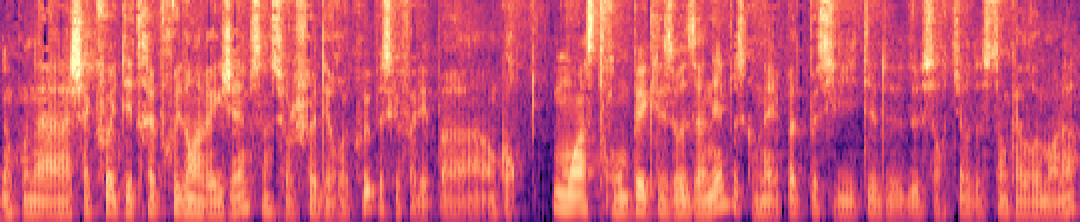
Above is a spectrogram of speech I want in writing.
Donc on a à chaque fois été très prudent avec James hein, sur le choix des recrues, parce qu'il fallait pas encore moins se tromper que les autres années, parce qu'on n'avait pas de possibilité de, de, sortir de cet encadrement-là.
